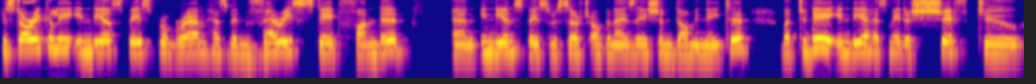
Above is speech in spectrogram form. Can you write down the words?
historically, India's space program has been very state-funded and Indian Space Research Organization dominated. But today, India has made a shift to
